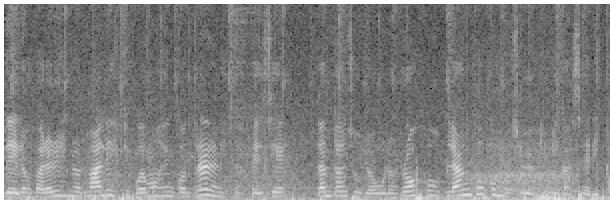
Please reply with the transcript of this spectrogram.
de los valores normales que podemos encontrar en esta especie, tanto en sus glóbulos rojos, blancos, como en su bioquímica sérica.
